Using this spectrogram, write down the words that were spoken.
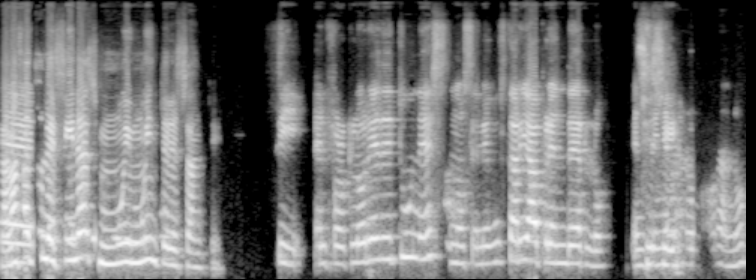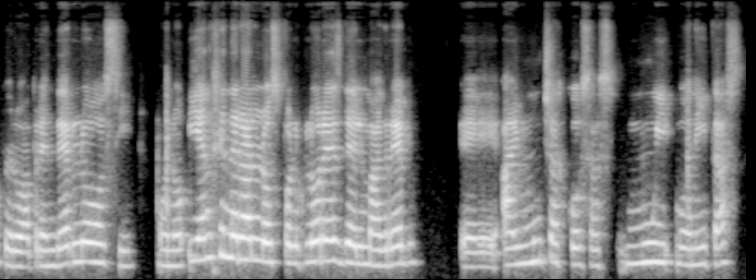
La danza eh, tunecina es muy, muy interesante. Sí, el folclore de Túnez, no sé, me gustaría aprenderlo, enseñarlo ahora, ¿no? Pero aprenderlo sí. Bueno, y en general los folclores del Magreb, eh, hay muchas cosas muy bonitas.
